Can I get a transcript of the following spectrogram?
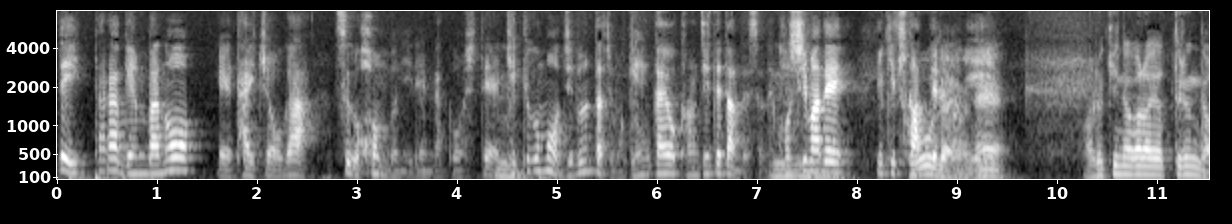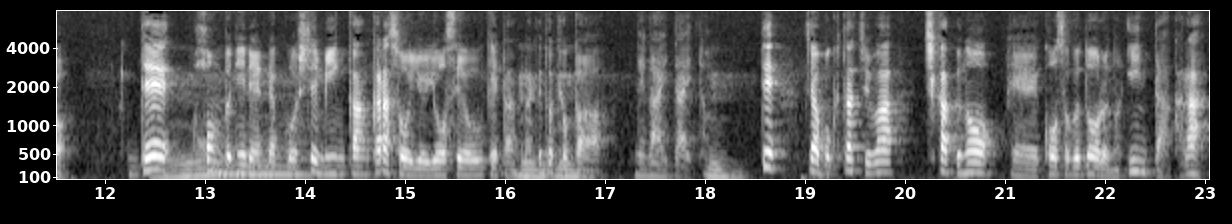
て言ったら現場の、えー隊長がすぐ本部に連絡をして、うん。結局もう自分たちも限界を感じてたんですよね、うん。腰まで雪使ってるのに、ね。歩きながらやってるんだでうん。本部に連絡をして民間からそういう要請を受けたんだけどうん許可願いたいと。うん。でじゃあ僕たちは近くの、えー高速道路のインターから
